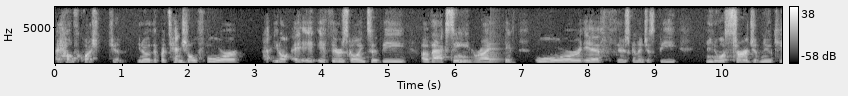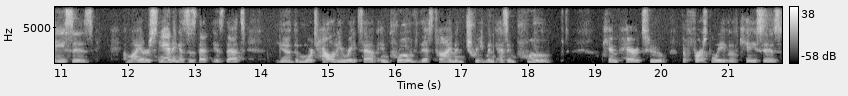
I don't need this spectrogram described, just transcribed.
a health question. You know, the potential for you know if there's going to be a vaccine, right, or if there's going to just be you know a surge of new cases. My understanding is is that is that you know the mortality rates have improved this time and treatment has improved compared to the first wave of cases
